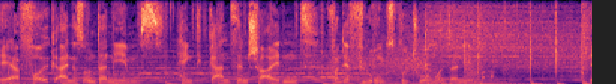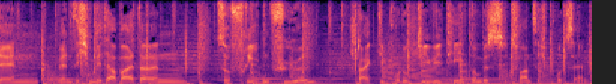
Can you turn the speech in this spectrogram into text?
Der Erfolg eines Unternehmens hängt ganz entscheidend von der Führungskultur im Unternehmen ab. Denn wenn sich Mitarbeiterinnen zufrieden fühlen, steigt die Produktivität um bis zu 20 Prozent.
